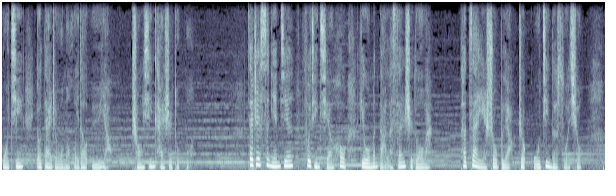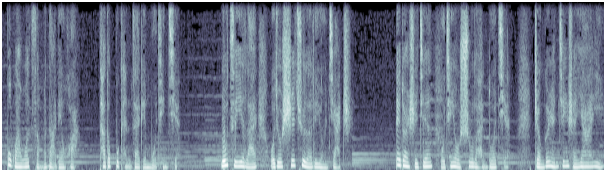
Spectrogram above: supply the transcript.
母亲又带着我们回到余姚，重新开始赌博。在这四年间，父亲前后给我们打了三十多万，他再也受不了这无尽的索求，不管我怎么打电话，他都不肯再给母亲钱。如此一来，我就失去了利用价值。那段时间，母亲又输了很多钱，整个人精神压抑，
